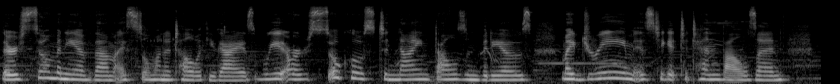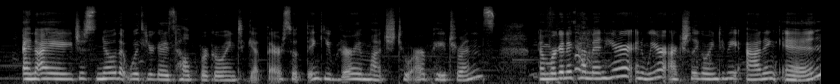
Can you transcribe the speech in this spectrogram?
There are so many of them I still want to tell with you guys we are so close to 9,000 videos. My dream is to get to 10,000. And I just know that with your guys' help, we're going to get there. So thank you very much to our patrons. And we're going to come in here and we are actually going to be adding in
